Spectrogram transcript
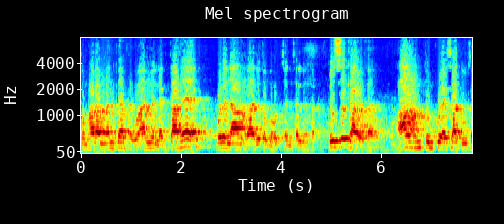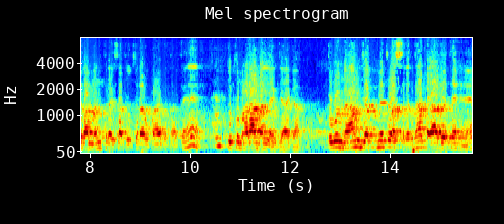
तुम्हारा मन क्या भगवान में लगता है? बोले, ना महाराज तो बहुत चंचल रहता तो इससे क्या होता है? आओ, हम तुमको ऐसा दूसरा मंत्र, ऐसा दूसरा उपाय बताते हैं, कि तुम्हारा मन लग जाएगा। तो वो नाम जप में तो अश्रद्धा करा देते हैं,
